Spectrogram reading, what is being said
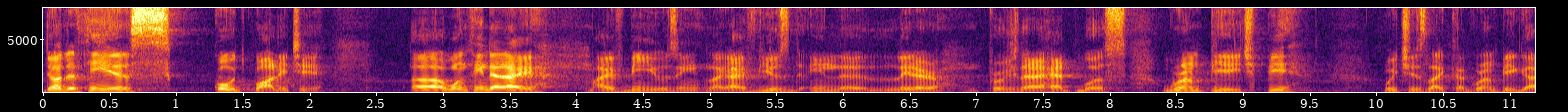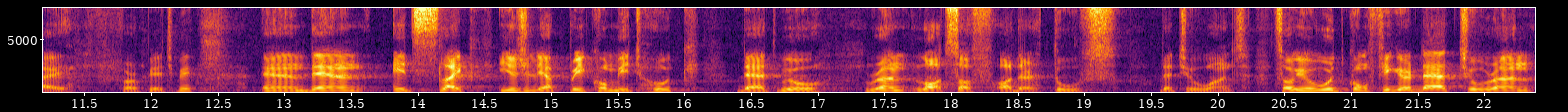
The other thing is code quality. Uh, one thing that I, I've been using, like I've used in the later project that I had was GrumPHP, which is like a grumpy guy for PHP. And then it's like usually a pre-commit hook that will run lots of other tools that you want. So you would configure that to run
